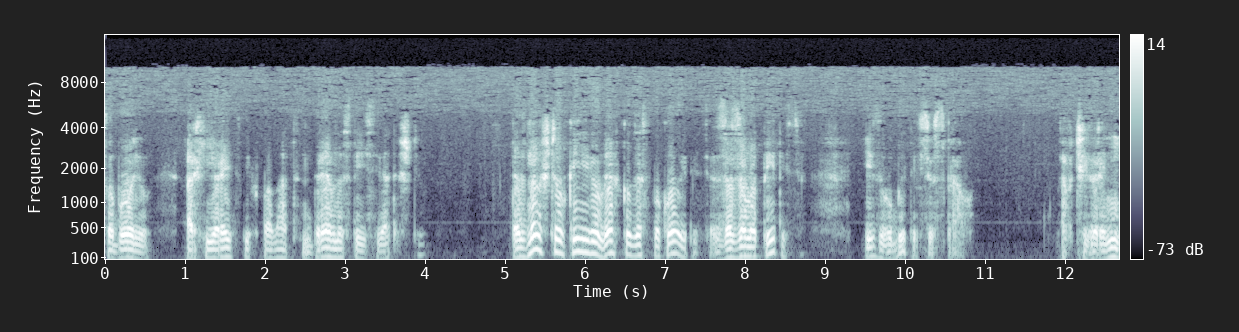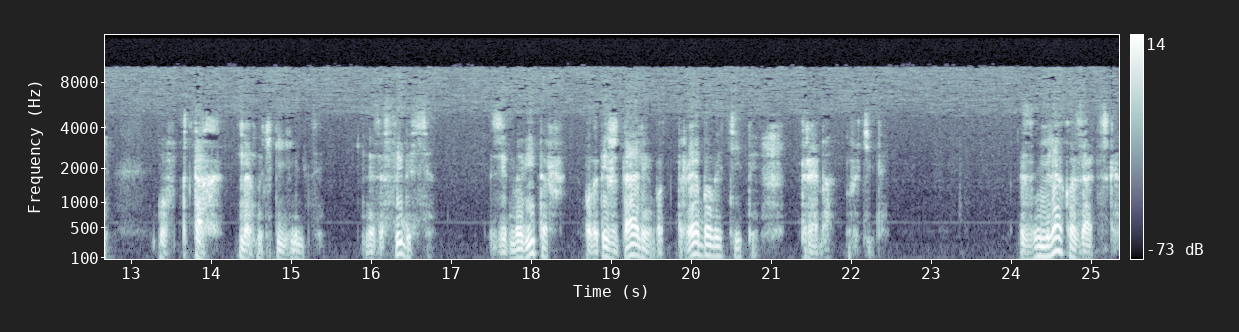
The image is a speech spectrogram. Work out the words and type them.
соборів, архієрейських палат, древностей і святощів. Та знав, що в Києві легко заспокоїтися, зазолотитися і згубити всю справу. А в Чигирині, мов птах на гнучкій гільці, не засидишся. Зідно вітер, полетиш далі, бо треба летіти, треба летіти. Земля козацька,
